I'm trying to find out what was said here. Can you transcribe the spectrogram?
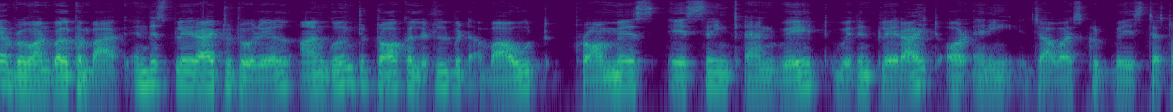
everyone, welcome back. In this Playwright tutorial, I'm going to talk a little bit about promise, async, and await within Playwright or any JavaScript based test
